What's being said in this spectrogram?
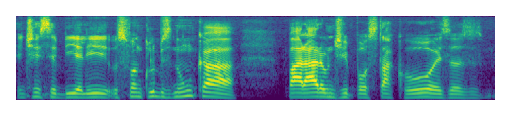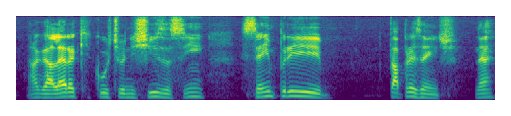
a gente recebia ali, os fã-clubes nunca pararam de postar coisas. A galera que curte o NX, assim, sempre tá presente, né?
